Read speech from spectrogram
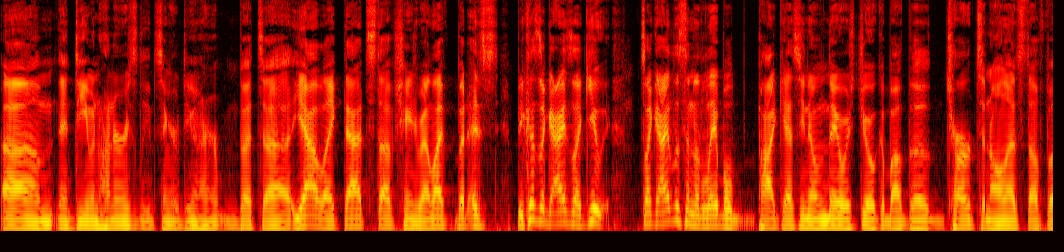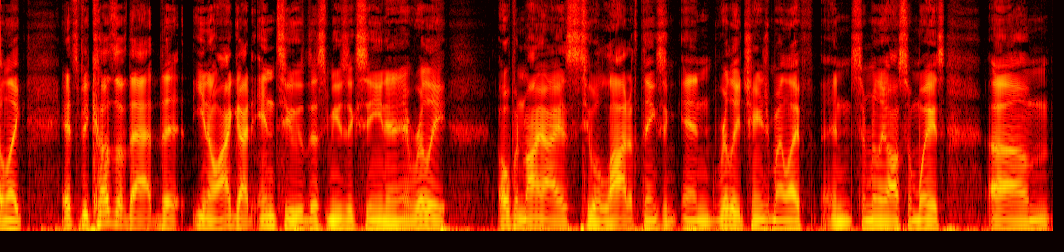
um and Demon Hunter, he's lead singer of Demon Hunter. But uh yeah, like that stuff changed my life. But it's because of guys like you. It's like I listen to the label podcast, you know, and they always joke about the charts and all that stuff, but like it's because of that that, you know, I got into this music scene and it really opened my eyes to a lot of things and, and really changed my life in some really awesome ways. Um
